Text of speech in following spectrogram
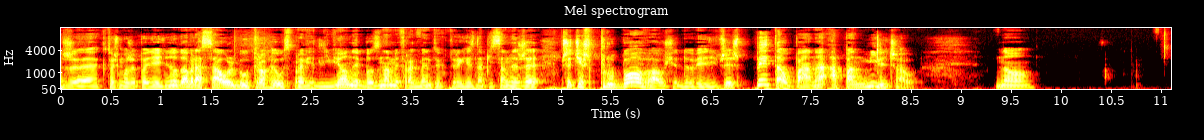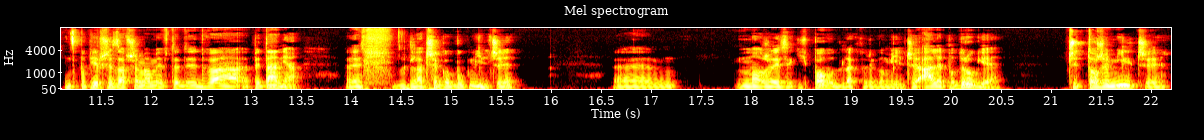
że ktoś może powiedzieć, no dobra, Saul był trochę usprawiedliwiony, bo znamy fragmenty, w których jest napisane, że przecież próbował się dowiedzieć, przecież pytał Pana, a Pan milczał. No, więc po pierwsze zawsze mamy wtedy dwa pytania. E, dlaczego Bóg milczy? Może jest jakiś powód, dla którego milczy, ale po drugie, czy to, że milczy,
